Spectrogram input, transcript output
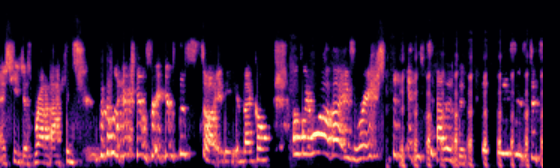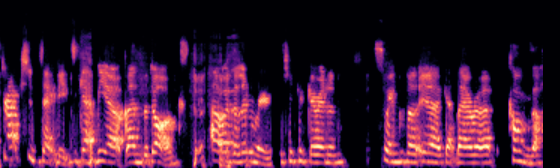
And she just ran back into the living room and started eating their corn. I was like, wow, that is really intelligent. Uses distraction technique to get me up and the dogs out of the living room. She could go in and swing the, yeah, get their uh, Kongs. Like,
